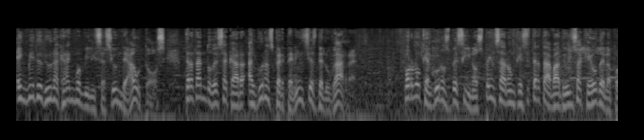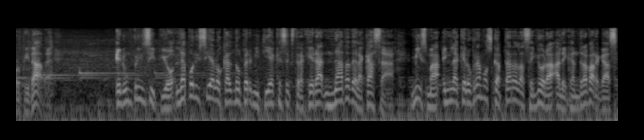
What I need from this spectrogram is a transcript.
en medio de una gran movilización de autos, tratando de sacar algunas pertenencias del lugar. Por lo que algunos vecinos pensaron que se trataba de un saqueo de la propiedad. En un principio, la policía local no permitía que se extrajera nada de la casa, misma en la que logramos captar a la señora Alejandra Vargas,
